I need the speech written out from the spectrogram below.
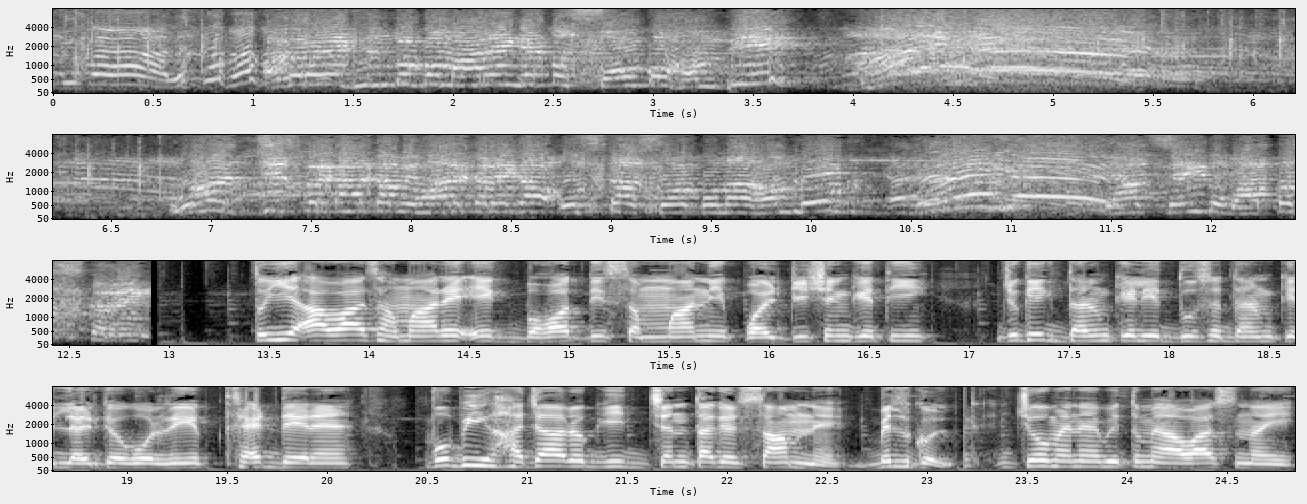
अगर एक हिंदू को मारेंगे तो सौ को हम भी मारेंगे। वह जिस प्रकार का व्यवहार करेगा उसका सौ गुना हम लोग करेंगे यहाँ से तो वापस करेंगे। तो ये आवाज़ हमारे एक बहुत ही सम्मानीय पॉलिटिशियन की थी जो कि एक धर्म के लिए दूसरे धर्म की लड़कियों को रेप थ्रेट दे रहे हैं। वो भी हज़ारों की जनता के सामने, बिल्कुल। जो मैंने अभी तुम्हें आवाज़ सुनाई,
